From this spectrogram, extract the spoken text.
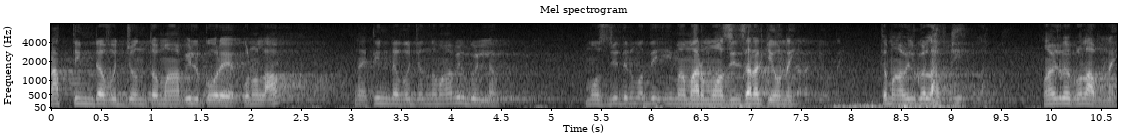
রাত তিনটা পর্যন্ত মাহফিল করে কোনো লাভ নাই তিনটা পর্যন্ত মাহফিল করলাম। মসজিদের মধ্যে ইমাম আর মসজিদ ছাড়া কেউ নেই। তো মাহফিল করে লাভ কি? মাহফিল করে কোনো লাভ নাই।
